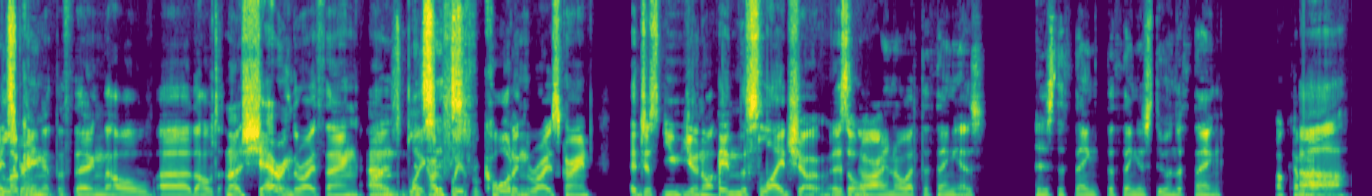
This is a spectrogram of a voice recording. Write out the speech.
right looking screen? at the thing the whole uh the whole time. No, it's sharing the right thing, Oh, and it's- like it's- hopefully it's- it's recording the right screen. It just you you're not in the slideshow is all. No, I know what the thing is. Is the thing? The thing is doing the thing. Oh come on! ah,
